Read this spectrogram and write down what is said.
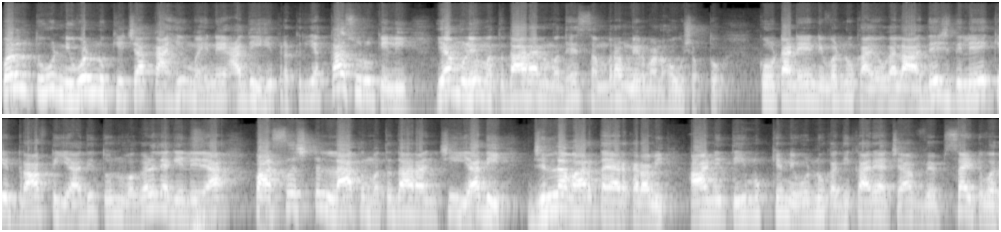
परंतु निवडणुकीच्या काही महिने आधी ही प्रक्रिया का सुरू केली? यामुळे मतदारांमध्ये संभ्रम निर्माण होऊ शकतो. कोर्टाने निवडणूक आयोगाला आदेश दिले की ड्राफ्ट यादीतून वगळल्या गेलेल्या पासष्ट लाख मतदारांची यादी जिल्हावार तयार करावी आणि ती मुख्य निवडणूक अधिकाऱ्याच्या वेबसाईटवर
